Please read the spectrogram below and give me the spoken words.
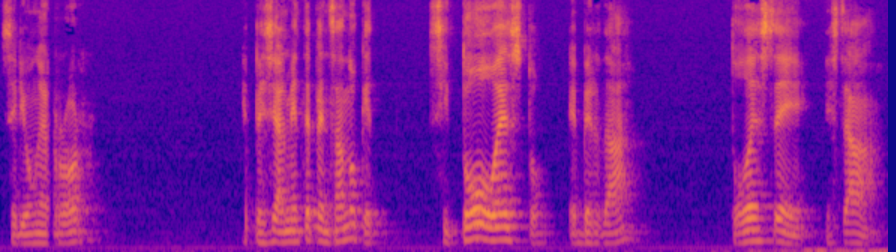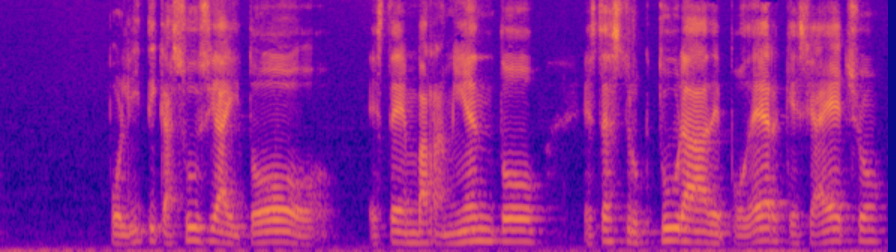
sería un error. Especialmente pensando que si todo esto es verdad, toda este, esta política sucia y todo este embarramiento, esta estructura de poder que se ha hecho,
